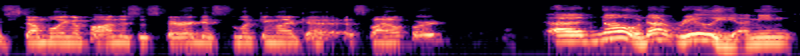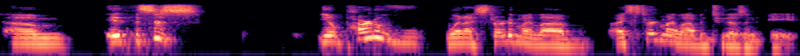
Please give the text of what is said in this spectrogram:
stumbling upon this asparagus looking like a, a spinal cord? Uh, no, not really. I mean, um, it, this is, you know, part of when I started my lab, I started my lab in 2008,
